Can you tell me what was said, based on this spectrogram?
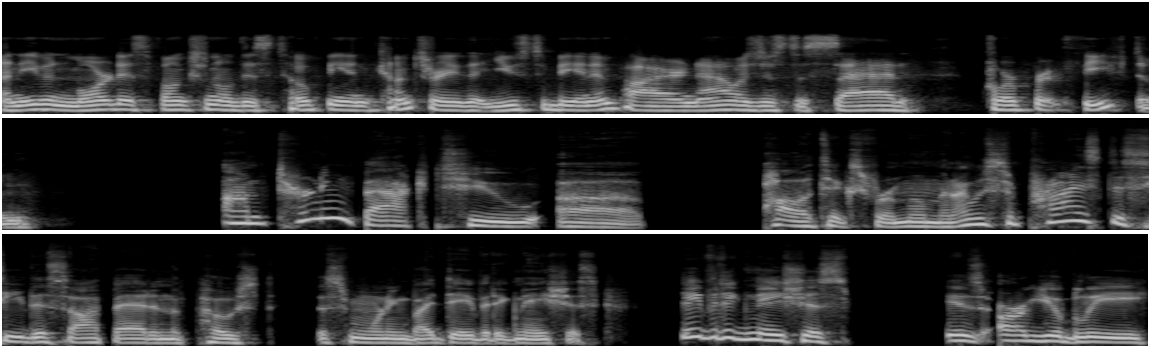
an even more dysfunctional dystopian country that used to be an empire now is just a sad corporate fiefdom. Um, turning back to uh, politics for a moment, I was surprised to see this op-ed in the Post this morning by David Ignatius. David Ignatius is arguably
